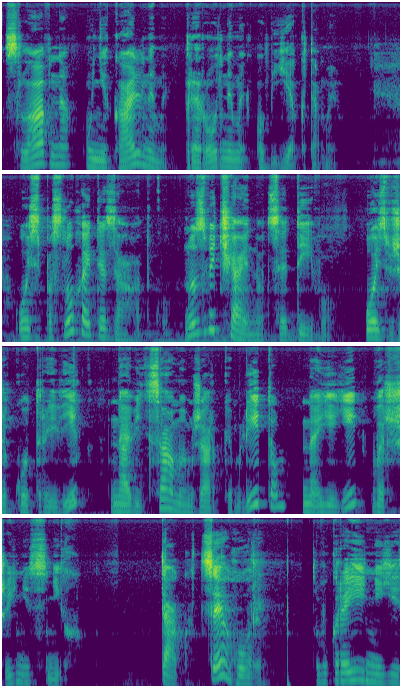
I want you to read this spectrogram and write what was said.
славна унікальними природними об'єктами. Ось послухайте загадку. Ну, звичайно, це диво. Ось вже котрий вік, навіть самим жарким літом, на її вершині сніг. Так, це гори. В Україні є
